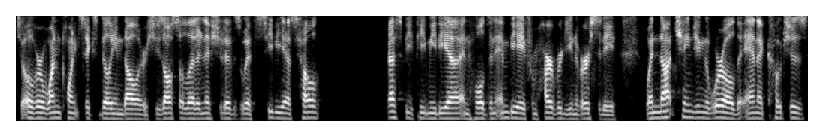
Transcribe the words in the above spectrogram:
to over $1.6 billion. She's also led initiatives with CVS Health, SVP Media, and holds an MBA from Harvard University. When not changing the world, Anna coaches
